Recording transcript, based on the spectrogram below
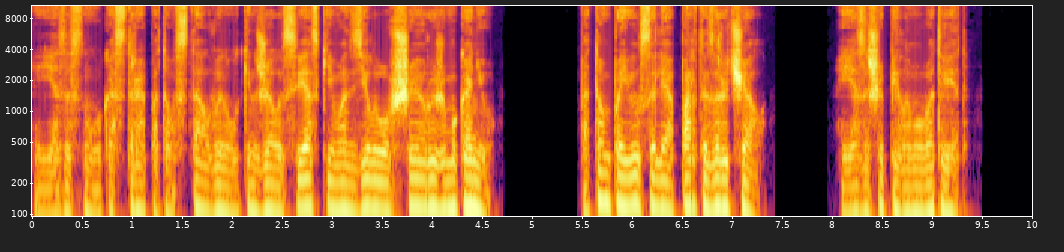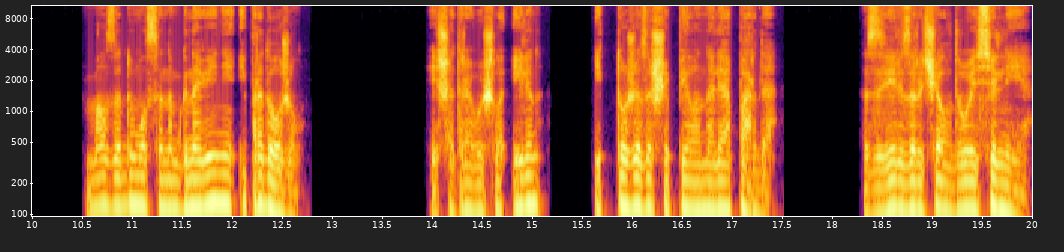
Я заснул у костра, потом встал, вынул кинжал из связки и вонзил его в шею рыжему коню. Потом появился леопард и зарычал. Я зашипел ему в ответ. Мал задумался на мгновение и продолжил. Из шатра вышла Илен и тоже зашипела на леопарда. Зверь зарычал вдвое сильнее.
